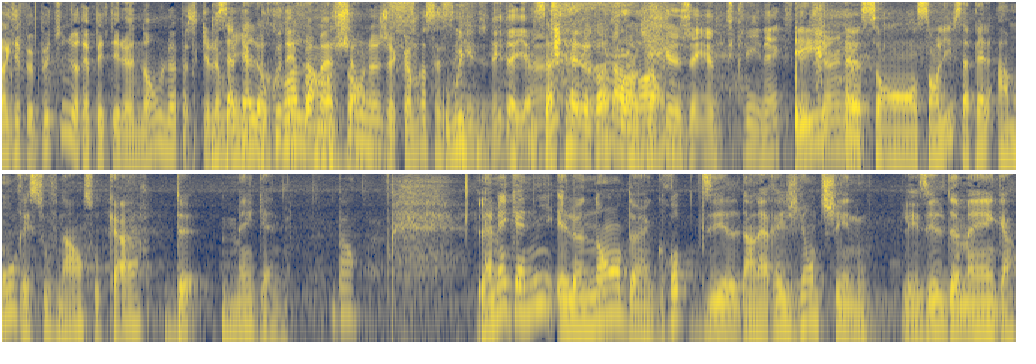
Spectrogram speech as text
OK, peux- peux-tu nous répéter le nom, là? Parce que là, Il moi, il y a s'appelle beaucoup d'informations, là. Je commence à saigner Oui, du nez, d'ailleurs. il s'appelle Roland que j'ai un petit Kleenex, Et euh, son, son livre s'appelle Amour et souvenance au cœur de Mingani. Bon. La Mingani est le nom d'un groupe d'îles dans la région de chez nous, les îles de Mingan.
